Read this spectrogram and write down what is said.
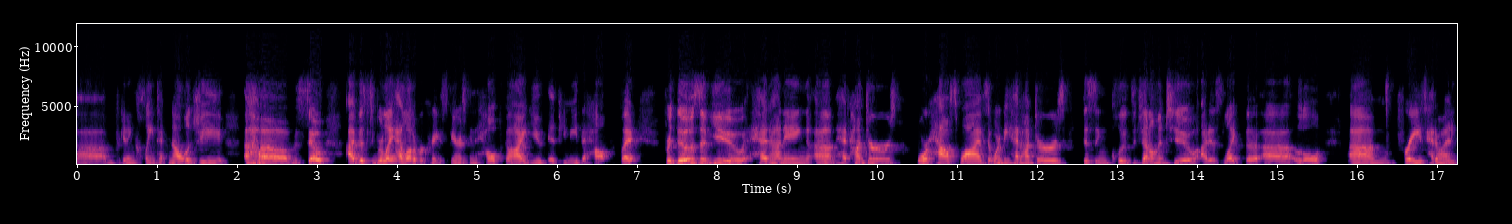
um, forgetting clean technology. Um, so I just really had a lot of recruiting experience can help guide you if you need the help. But for those of you headhunting um, headhunters or housewives that want to be headhunters, this includes the gentlemen too. I just like the uh, little um, phrase headhunting,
